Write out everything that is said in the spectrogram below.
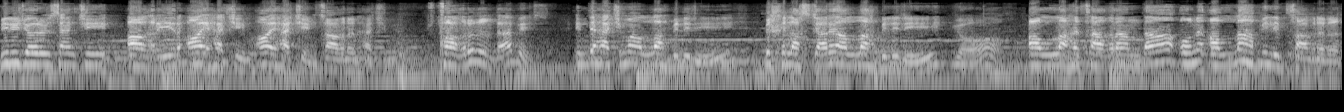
Biri görürsən ki, ağrıyır, ay həkim, ay həkim çağırır həkimi. Çağırırıq da biz. İndi həkimi Allah bilirik, bir xilaskarı Allah bilirik. Yox. Allahı çağıranda onu Allah bilib çağırırıq,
